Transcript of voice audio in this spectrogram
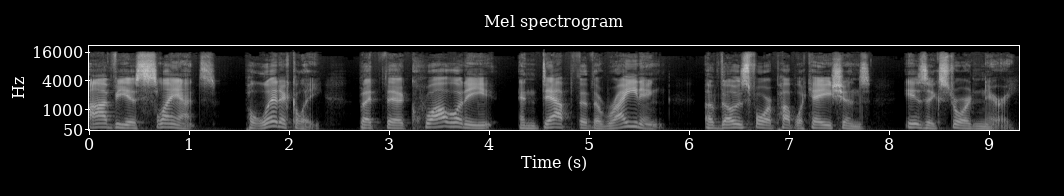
obvious slants politically, but the quality and depth of the writing of those four publications is extraordinary.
